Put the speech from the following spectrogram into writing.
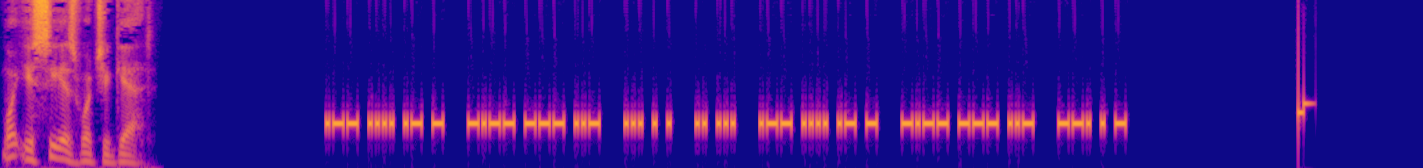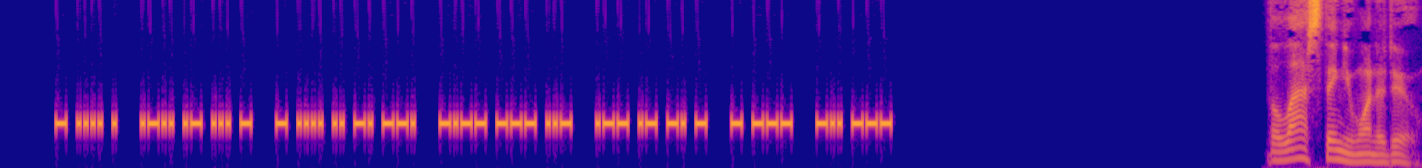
What you see is what you get. Last thing you want to do.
